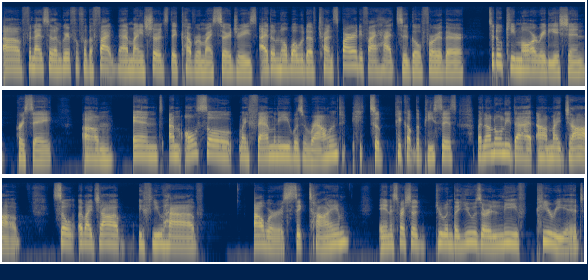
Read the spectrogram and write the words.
Uh, financially, I'm grateful for the fact that my insurance did cover my surgeries. I don't know what would have transpired if I had to go further to do chemo or radiation per se. Um, and I'm also my family was around to pick up the pieces, but not only that, uh, my job. So at my job, if you have hours sick time, and especially during the user leave period,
